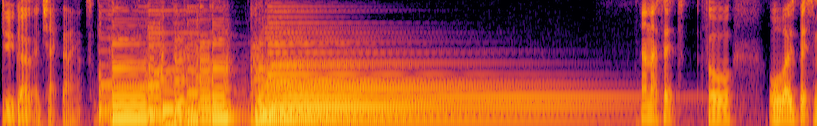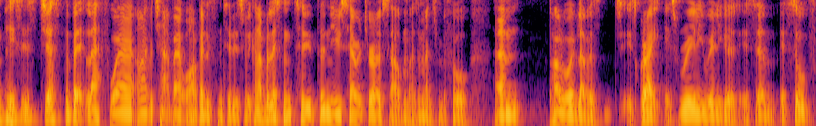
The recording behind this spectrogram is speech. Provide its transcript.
Do go and check that out. And that's it for all those bits and pieces. Just the bit left where I have a chat about what I've been listening to this week. And I've been listening to the new Sarah Jarosz album, as I mentioned before. Um, Polaroid Lovers. It's great. It's really, really good. It's um, it's sort of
